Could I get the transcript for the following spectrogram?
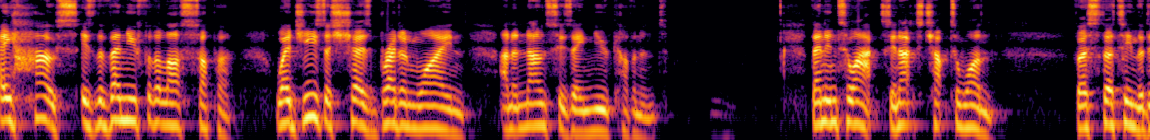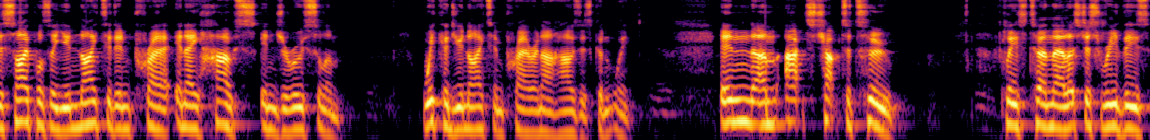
a house is the venue for the Last Supper, where Jesus shares bread and wine and announces a new covenant. Then into Acts, in Acts chapter 1, verse 13, the disciples are united in prayer in a house in Jerusalem. We could unite in prayer in our houses, couldn't we? In um, Acts chapter 2, please turn there. Let's just read these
